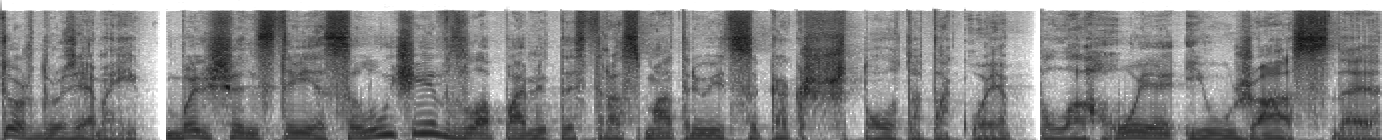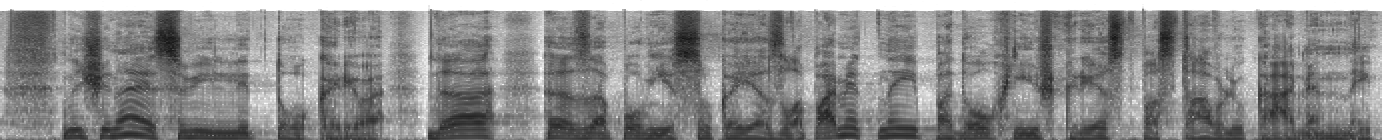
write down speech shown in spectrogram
Что ж, друзья мои, в большинстве случаев злопамятность рассматривается как что-то такое плохое и ужасное, начиная с Вилли Токарева. Да, запомни, сука, я злопамятный, подохнешь, крест поставлю каменный.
